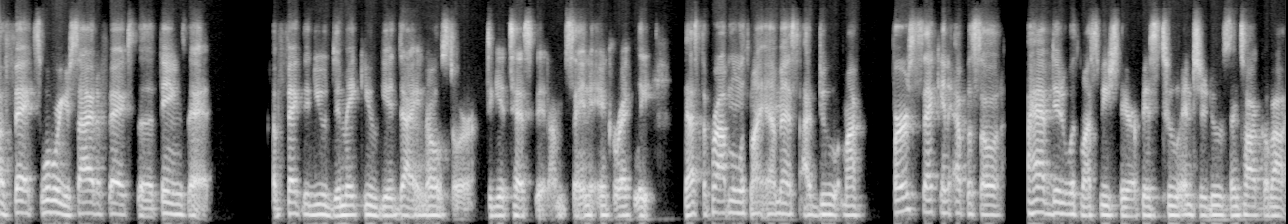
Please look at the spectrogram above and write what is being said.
effects? What were your side effects? The things that affected you to make you get diagnosed or to get tested? I'm saying it incorrectly. That's the problem with my MS. I do my first, second episode. I have did it with my speech therapist to introduce and talk about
